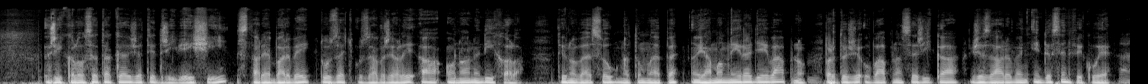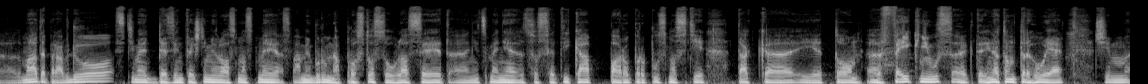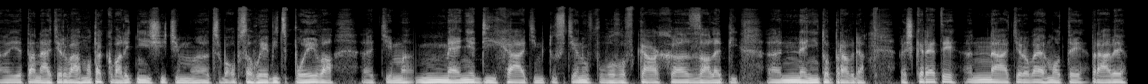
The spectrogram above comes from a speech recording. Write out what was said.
Říkalo se také, že ty dřívější staré barvy tu zeď uzavřely a ona nedýchala. Ty nové jsou na tom lépe. Já mám nejraději vápno, protože u vápna se říká, že zároveň i desinfikuje. Eh, máte pravdu, s těmi dezinfekčními vlastnostmi s vámi budu naprosto souhlasit, eh, nicméně co se týká paropropustnosti, tak je to fake news, který na tom trhu je. Čím je ta nátěrová hmota kvalitnější, čím třeba obsahuje víc pojiva, tím méně dýchá, tím tu stěnu v uvozovkách zalepí. Není to pravda. Veškeré ty nátěrové hmoty právě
